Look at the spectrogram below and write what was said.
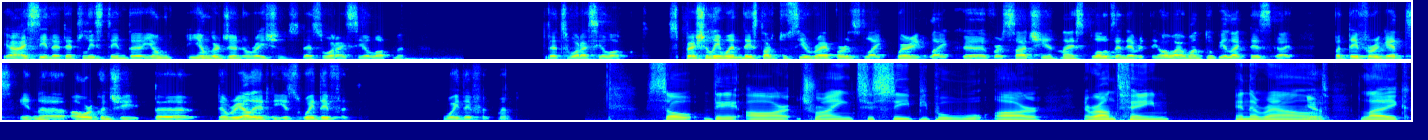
Yeah, I see that at least in the young younger generations. That's what I see a lot, man. That's what I see a lot, especially when they start to see rappers like wearing like uh, Versace and nice clothes and everything. Oh, I want to be like this guy, but they forget in uh, our country the the reality is way different, way different, man. So they are trying to see people who are around fame and around Yeah. like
